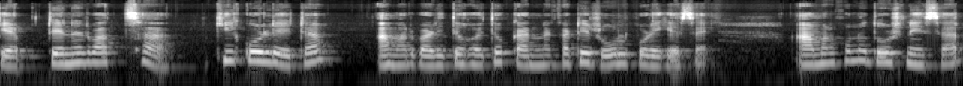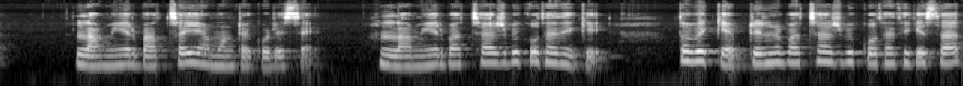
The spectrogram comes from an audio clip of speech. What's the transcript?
ক্যাপ্টেনের বাচ্চা? কি করলে এটা? আমার বাড়িতে হয়তো কান্নাকাটির রোল পড়ে গেছে। আমার কোনো দোষ নেই, স্যার। লামিয়ার বাচ্চাই এমনটা করেছে। লামিয়ার বাচ্চা আসবে কোথা থেকে? তবে ক্যাপ্টেনের বাচ্চা আসবে কোথা থেকে, স্যার?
